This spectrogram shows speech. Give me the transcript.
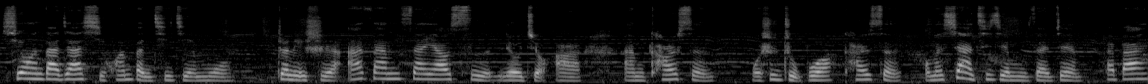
希望大家喜欢本期节目。这里是 FM 三幺四六九二，I'm Carson，我是主播 Carson，我们下期节目再见，拜拜。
